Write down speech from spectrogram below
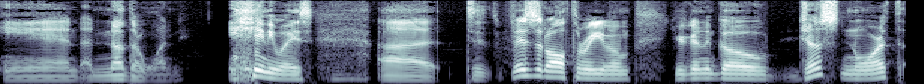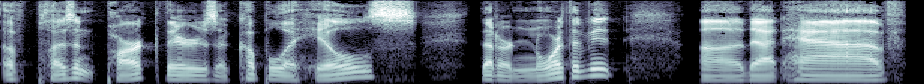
and another one. Anyways, uh, to visit all three of them, you're going to go just north of Pleasant Park. There's a couple of hills that are north of it uh, that have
